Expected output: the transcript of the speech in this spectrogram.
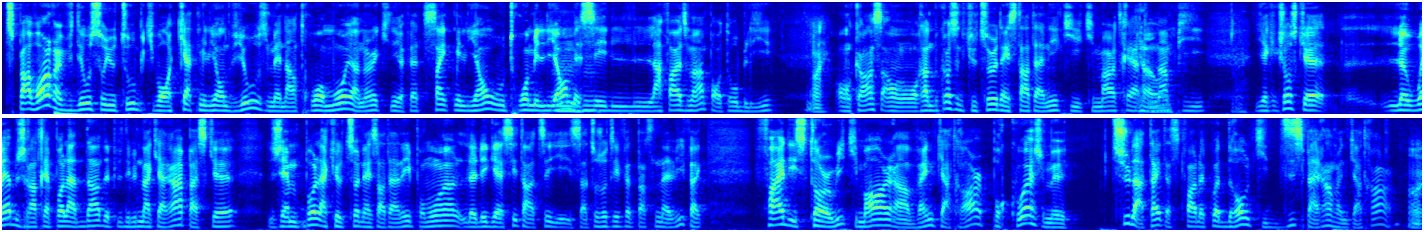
tu peux avoir une vidéo sur YouTube qui va avoir 4 millions de views, mais dans 3 mois, il y en a un qui a fait 5 millions ou 3 millions, mais c'est l'affaire du moment, on t'a oublié. Ouais. On, commence, on rentre beaucoup dans une culture d'instantané qui, qui meurt très rapidement. ouais. Puis il y a quelque chose que le web, je rentrais pas là-dedans depuis le début de ma carrière parce que j'aime pas la culture d'instantané. Pour moi, le legacy, ça a toujours été fait partie de ma vie. Fait que faire des stories qui meurent en 24 heures, pourquoi je me tue la tête à se faire de quoi de drôle qui disparaît en 24 heures? Ouais.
